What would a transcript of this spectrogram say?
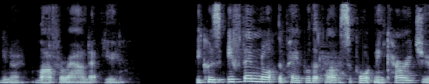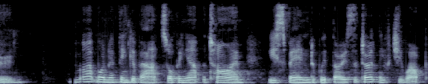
you know, laugh around at you? Because if they're not the people that love, support, and encourage you, you might want to think about swapping out the time you spend with those that don't lift you up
